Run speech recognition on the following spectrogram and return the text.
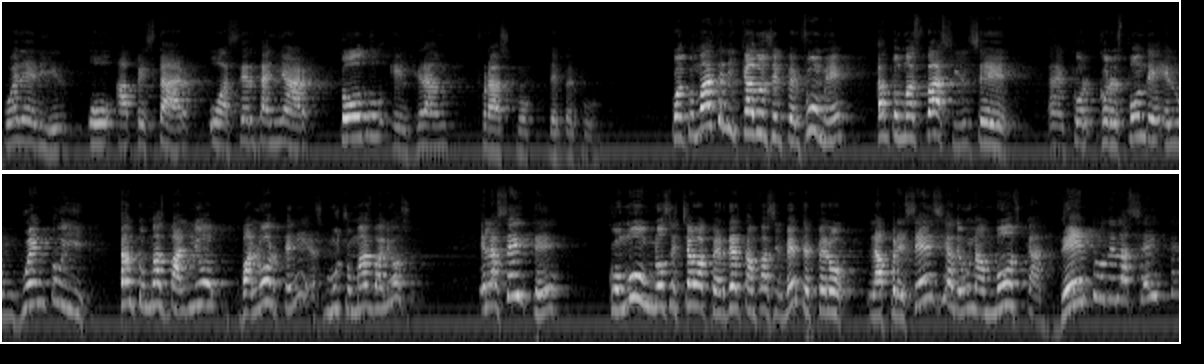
puede herir o apestar o hacer dañar todo el gran frasco de perfume. Cuanto más delicado es el perfume, tanto más fácil se eh, corresponde el ungüento y tanto más valor tenía, es mucho más valioso. El aceite común no se echaba a perder tan fácilmente, pero la presencia de una mosca dentro del aceite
